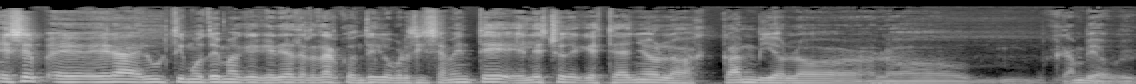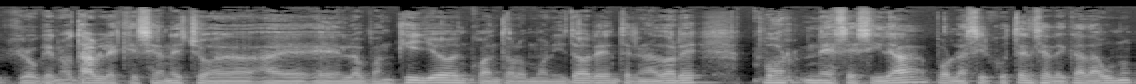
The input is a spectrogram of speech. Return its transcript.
Ese eh, era el último tema que quería tratar contigo precisamente, el hecho de que este año los cambios, los cambios creo que notables que se han hecho en los banquillos en cuanto a los monitores, entrenadores, por necesidad, por las circunstancias de cada uno,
